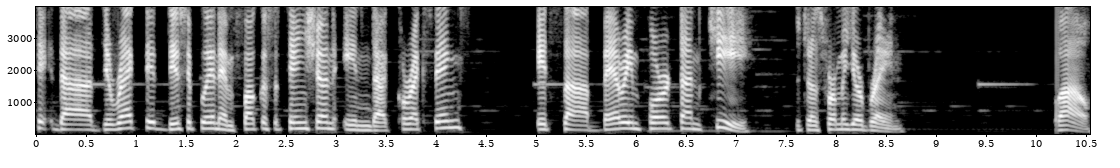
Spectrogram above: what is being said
the directed discipline and focused attention in the correct things, it's a very important key to transforming your brain. Wow.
